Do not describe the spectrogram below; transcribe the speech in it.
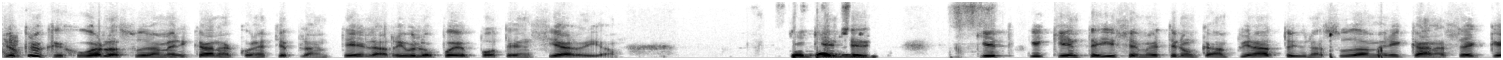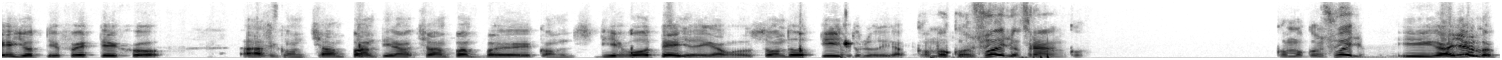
Yo creo que jugar la Sudamericana con este plantel a River lo puede potenciar, digamos. ¿Quién te, Totalmente. quién- que- quién te dice meter un campeonato y una Sudamericana? Sé que yo te festejo así con champán, tirando champán pues, con 10 botellas, digamos. Son dos títulos, digamos. Como consuelo, Franco. Como consuelo. Y Gallardo,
